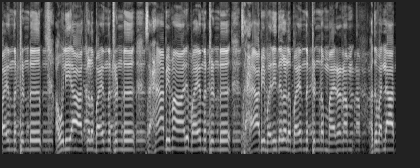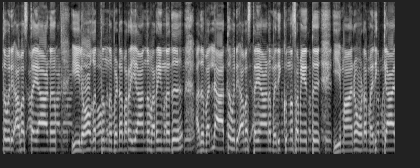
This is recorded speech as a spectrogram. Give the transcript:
ഭയന്നിട്ടുണ്ട് ഔലിയാക്കൾ ഭയന്നിട്ടുണ്ട് സഹാബിമാർ ഭയന്നിട്ടുണ്ട് സഹാബി വനിതകൾ ഭയന്നിട്ടുണ്ട്. മരണം അത് വല്ലാത്ത ഒരു അവസ്ഥയാണ്. ഈ ലോകത്തുനിന്ന് വിട പറയാന്ന് പറയുന്നത് അത് വല്ലാത്ത ഒരു അവസ്ഥയാണ്. മരിക്കുന്ന സമയത്ത് ഈമാനോടെ മരിക്കാൻ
